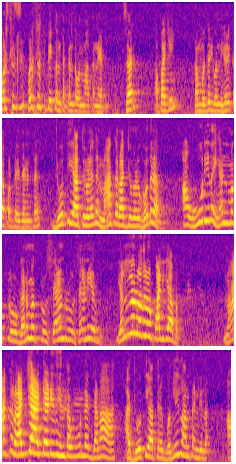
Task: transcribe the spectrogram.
ಪರಿಸ್ಥಿತಿ ಪರಿಸ್ಥಿಸಬೇಕು ಅಂತಕ್ಕಂಥ ಒಂದು ಮಾತನ್ನು ಹೇಳ್ತೀನಿ. ಸರ್, ಅಪ್ಪಾಜಿ ತಮ್ಮ ಮೊದಲಿಗೆ ಒಂದು ಹೇಳಿಕೆ ಬರ್ತಾ ಇದ್ದೇನೆ ಅಂತ. ಜ್ಯೋತಿ ಯಾತ್ರೆಯೊಳಗೆ ನಾಲ್ಕು ರಾಜ್ಯದೊಳಗೆ ಹೋದ್ರೆ ಆ ಊರಿನ ಹೆಣ್ಮಕ್ಳು ಮಕ್ಕಳು ಶರಣರು ಶರಣಿಯರು ಎಲ್ಲರೂ ಅದರೊಳಗೆ ಪಾಲಿಗೆ ಆಗ್ಬೇಕು. ನಾಲ್ಕು ರಾಜ್ಯ ಅಡ್ಡಾಡಿದ ಇಂಥ ಊರಿನಾಗ ಜನ ಆ ಜ್ಯೋತಿ ಯಾತ್ರೆಗೆ ಬರಲಿಲ್ಲ ಅಂತ ಅನ್ನಲಿಲ್ಲ ಆ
